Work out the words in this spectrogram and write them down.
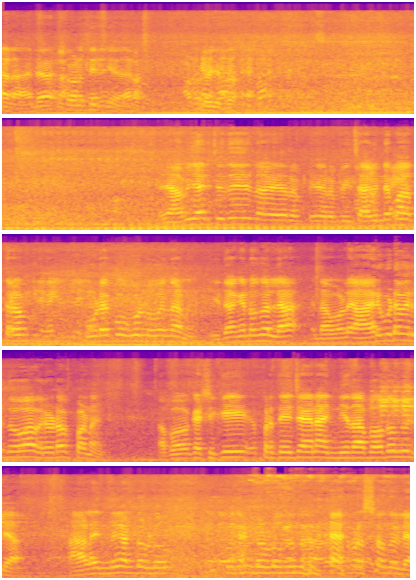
ആടാ എന്റെ തോളത്തിരിക്കുക ഞാൻ വിചാരിച്ചത് റഫീ സാഹിബിന്റെ മാത്രം കൂടെ പോകുള്ളൂ എന്നാണ്. ഇതങ്ങനൊന്നുമല്ല നമ്മൾ ആരിവിടെ അവരുടെ ഒപ്പാണ്. അപ്പോൾ കക്ഷിക്ക് പ്രത്യേകിച്ച് അങ്ങനെ അന്യതാബോധമൊന്നുമില്ല. ആളെ ഇന്ന് കണ്ടുള്ളൂ ഇപ്പൊ കണ്ടുള്ളൂ എന്നൊന്നും പ്രശ്നമൊന്നുമില്ല.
